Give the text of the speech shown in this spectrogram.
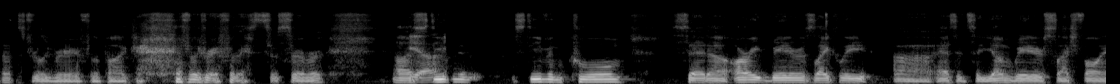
That's really great for the podcast. That's really great for the server. Uh, Yeah. Stephen Stephen Cool said uh, R8 Vader is likely, uh, as it's a young Vader slash fallen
